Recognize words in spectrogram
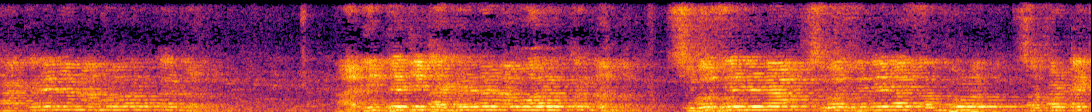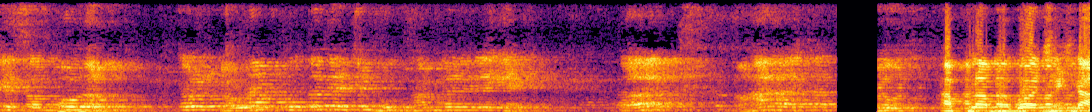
ठाकरेंना नामावरण करणं आदित्यजी ठाकरेंना नामावरण करणं शिवसेनेला शिवसेनेला संपूर्ण शंभर टक्के संपवणं केवळ एवढ्या पुरतं भूक थांबलेली नाही आहे तर महाराष्ट्रात आपला भगवा झेंडा.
